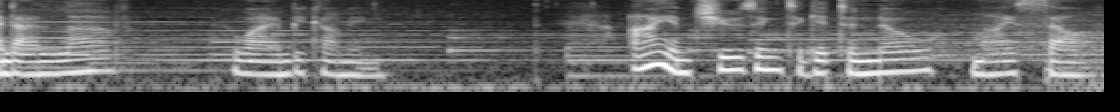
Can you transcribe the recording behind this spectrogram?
and I love who I am becoming. I am choosing to get to know myself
